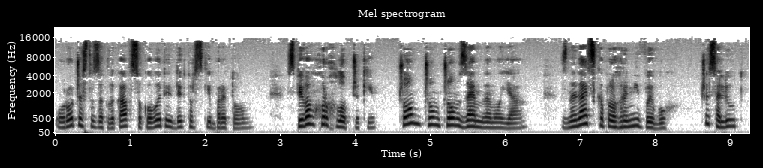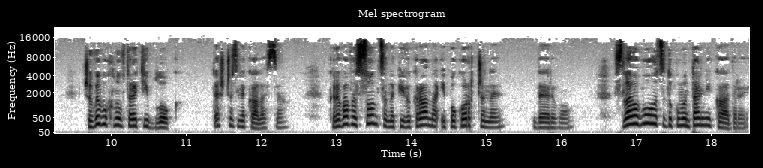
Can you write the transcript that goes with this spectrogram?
урочисто закликав соковитий дикторський баритон. Співав хор хлопчиків Чом, чом, чом, земле моя. Зненацька прогримів вибух, чи салют, чи вибухнув третій блок, те ще злякалася. Криваве сонце на півекрана і покорчене дерево. Слава Богу, це документальні кадри.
